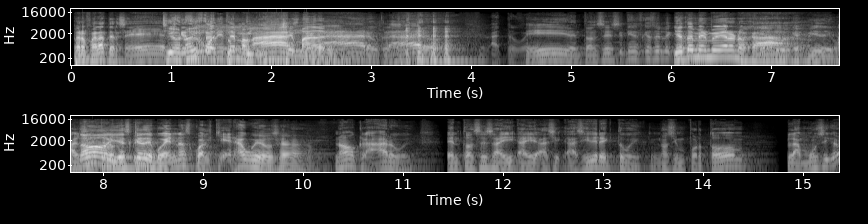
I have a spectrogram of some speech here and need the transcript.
Pero fue la tercera. ¿Sí o no, hijo de tu pinche madre? Claro, claro. sí, entonces... ¿Qué tienes que hacerle? Yo también me hubiera enojado. que pide, güey. Al No, y es que de buenas cualquiera, güey. O sea, No, claro, güey. Entonces ahí, ahí así, así directo, güey. Nos importó la música,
